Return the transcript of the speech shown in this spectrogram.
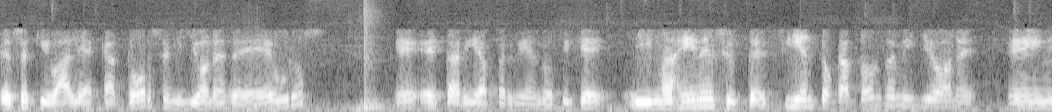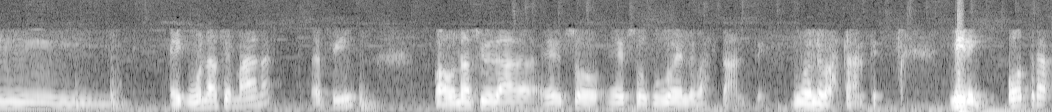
eso equivale a 14 millones de euros que estaría perdiendo. Así que imagínense usted, 114 millones en, en una semana, así, para una ciudad eso eso duele bastante, duele bastante. Miren, otra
